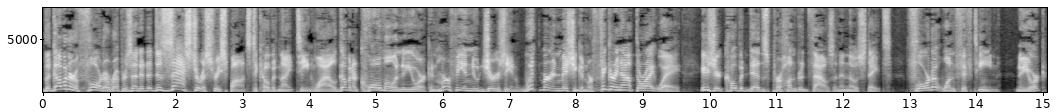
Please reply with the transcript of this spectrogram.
the governor of Florida represented a disastrous response to COVID 19, while Governor Cuomo in New York and Murphy in New Jersey and Whitmer in Michigan were figuring out the right way. Here's your COVID deaths per 100,000 in those states Florida, 115, New York,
